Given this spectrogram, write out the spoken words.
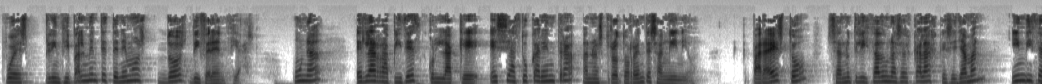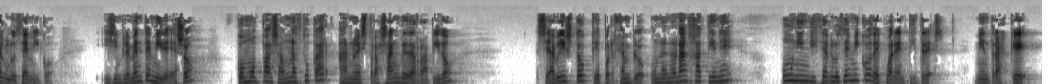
Pues principalmente tenemos dos diferencias. Una es la rapidez con la que ese azúcar entra a nuestro torrente sanguíneo. Para esto se han utilizado unas escalas que se llaman índice glucémico y simplemente mide eso, cómo pasa un azúcar a nuestra sangre de rápido. Se ha visto que, por ejemplo, una naranja tiene un índice glucémico de 43, mientras que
